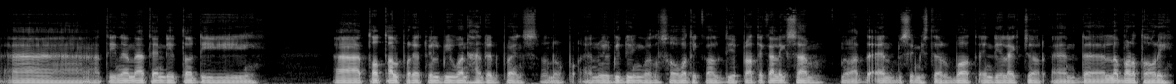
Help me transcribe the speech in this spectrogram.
uh, tingnan natin dito the uh, total it will be 100 points you know, and we'll be doing also what they call the practical exam you know, at the end of the semester both in the lecture and the laboratory.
